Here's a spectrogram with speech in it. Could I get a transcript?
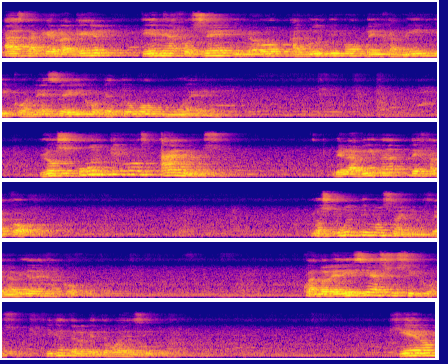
hasta que Raquel tiene a José y luego al último Benjamín y con ese hijo que tuvo muere. Los últimos años de la vida de Jacob, los últimos años de la vida de Jacob, cuando le dice a sus hijos, fíjate lo que te voy a decir, quiero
